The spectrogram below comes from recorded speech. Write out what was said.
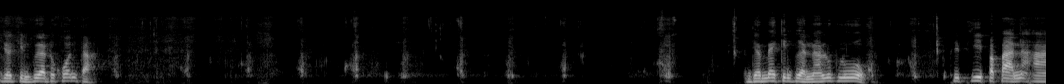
เดี๋ยวกินเพื่อทุกคนจ้ะเดี๋ยวแม่กินเผื่อนนะลูกๆ พี่ๆป้าปานะอา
